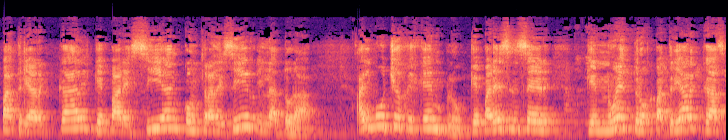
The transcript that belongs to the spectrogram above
patriarcal que parecían contradecir la Torá. Hay muchos ejemplos que parecen ser que nuestros patriarcas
